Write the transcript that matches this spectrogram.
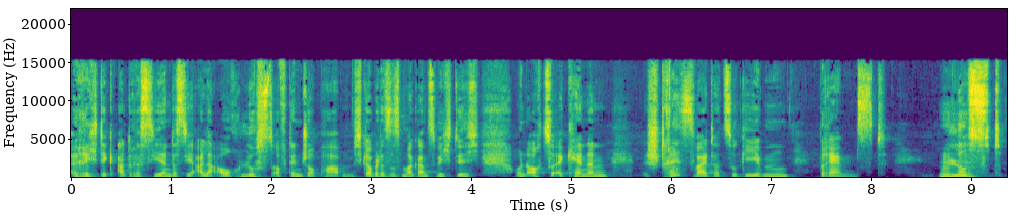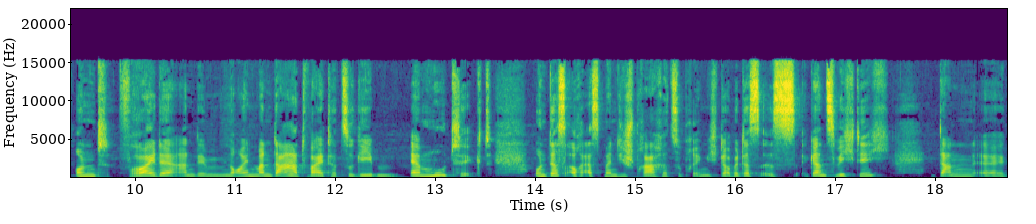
richtig adressieren, dass sie alle auch Lust auf den Job haben. Ich glaube, das ist mal ganz wichtig. Und auch zu erkennen, Stress weiterzugeben, bremst. Mhm. Lust und Freude an dem neuen Mandat weiterzugeben, ermutigt. Und das auch erstmal in die Sprache zu bringen. Ich glaube, das ist ganz wichtig. Dann äh,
